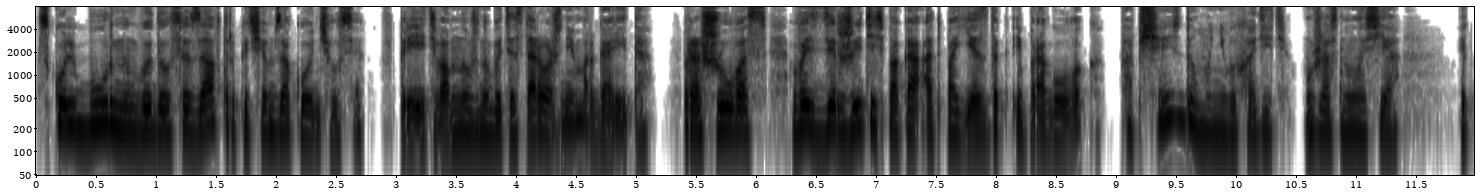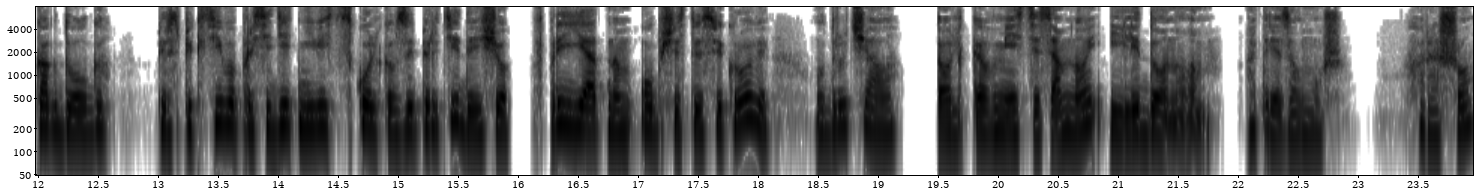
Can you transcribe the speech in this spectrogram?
сколь бурным выдался завтрак и чем закончился. «Впредь вам нужно быть осторожнее, Маргарита. Прошу вас, воздержитесь пока от поездок и прогулок». «Вообще из дома не выходить?» — ужаснулась я. «И как долго?» Перспектива просидеть невесть сколько в заперти, да еще в приятном обществе свекрови, удручала. «Только вместе со мной или Доналом», — отрезал муж. «Хорошо»,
